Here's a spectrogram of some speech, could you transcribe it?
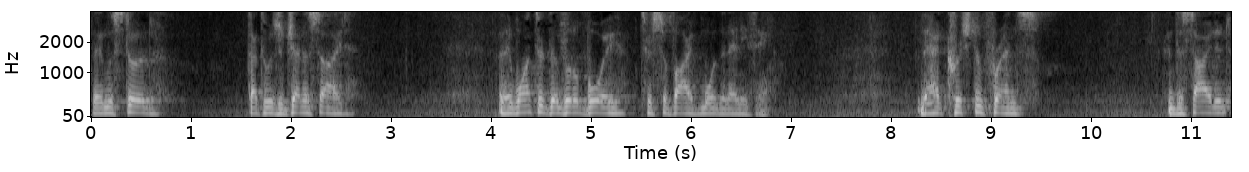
They understood that there was a genocide. And they wanted their little boy to survive more than anything. They had Christian friends and decided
